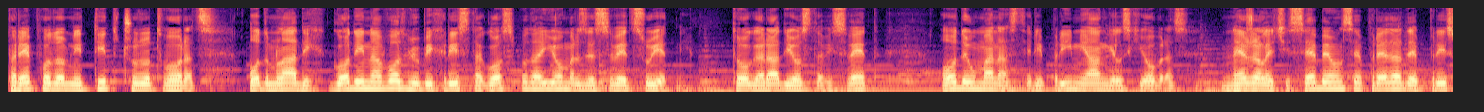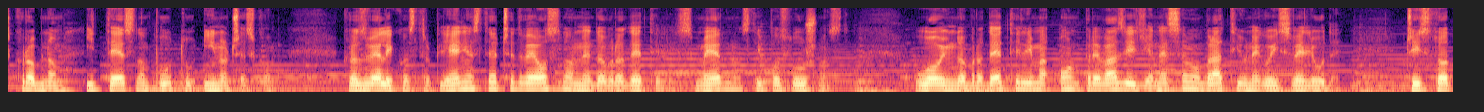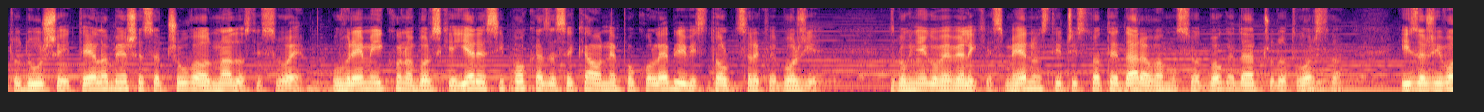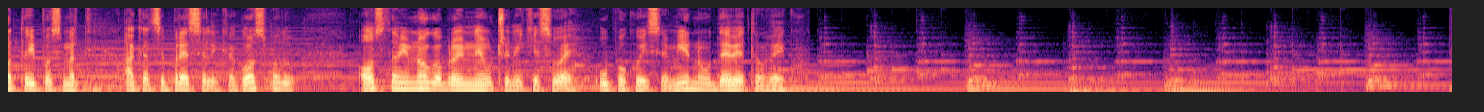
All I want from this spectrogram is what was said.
Prepodobni Tit čudotvorac, od mladih godina vozljubi Hrista gospoda i omrze svet sujetni. Toga radi ostavi svet, ode u manastir i primi angelski obraz. Ne žaleći sebe, on se predade priskrobnom i tesnom putu inočeskom. Kroz veliko strpljenje steče dve osnovne dobrodetelji, smernost i poslušnost. U ovim dobrodeteljima on prevaziđe ne samo bratiju, nego i sve ljude. Čistotu duše i tela beše sačuvao od mladosti svoje. U vreme ikonoborske jeresi pokaza se kao nepokolebljivi stolp crkve Božije. Zbog njegove velike smernosti i čistote darova mu se od Boga dar čudotvorstva i za života i po smrti, a kad se preseli ka gospodu, ostavi mnogobrojne učenike svoje, upokoji se mirno u devetom veku.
